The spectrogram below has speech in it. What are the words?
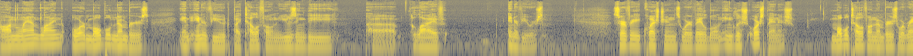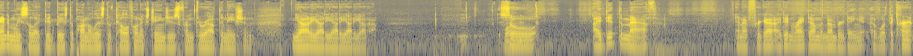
on landline or mobile numbers and interviewed by telephone using the uh, live interviewers. Survey questions were available in English or Spanish. Mobile telephone numbers were randomly selected based upon a list of telephone exchanges from throughout the nation. Yada, yada, yada, yada, yada. So I did the math, and I forgot, I didn't write down the number, dang it, of what the current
